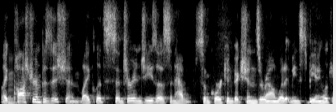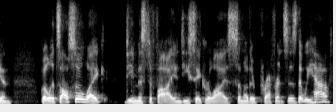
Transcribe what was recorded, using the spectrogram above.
like mm. posture and position. Like let's center in Jesus and have some core convictions around what it means to be Anglican. But let's also like demystify and desacralize some other preferences that we have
